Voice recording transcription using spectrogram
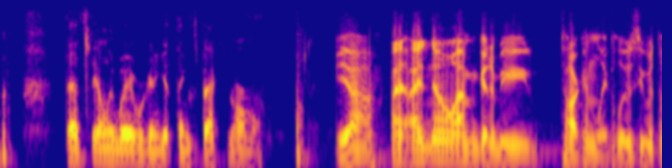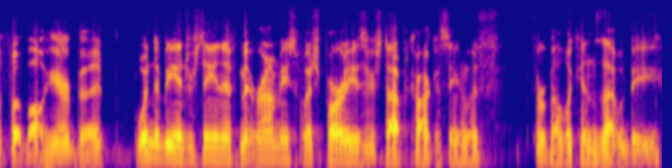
that's the only way we're going to get things back to normal. Yeah, I, I know I'm gonna be talking like Lucy with the football here, but wouldn't it be interesting if Mitt Romney switched parties or stopped caucusing with the Republicans? That would be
